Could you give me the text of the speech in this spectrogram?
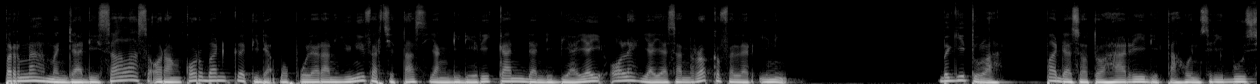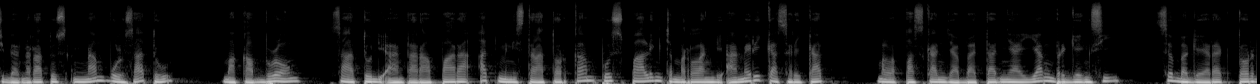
pernah menjadi salah seorang korban ketidakpopuleran universitas yang didirikan dan dibiayai oleh Yayasan Rockefeller ini. Begitulah, pada suatu hari di tahun 1961, maka Brown satu di antara para administrator kampus paling cemerlang di Amerika Serikat, melepaskan jabatannya yang bergengsi sebagai rektor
